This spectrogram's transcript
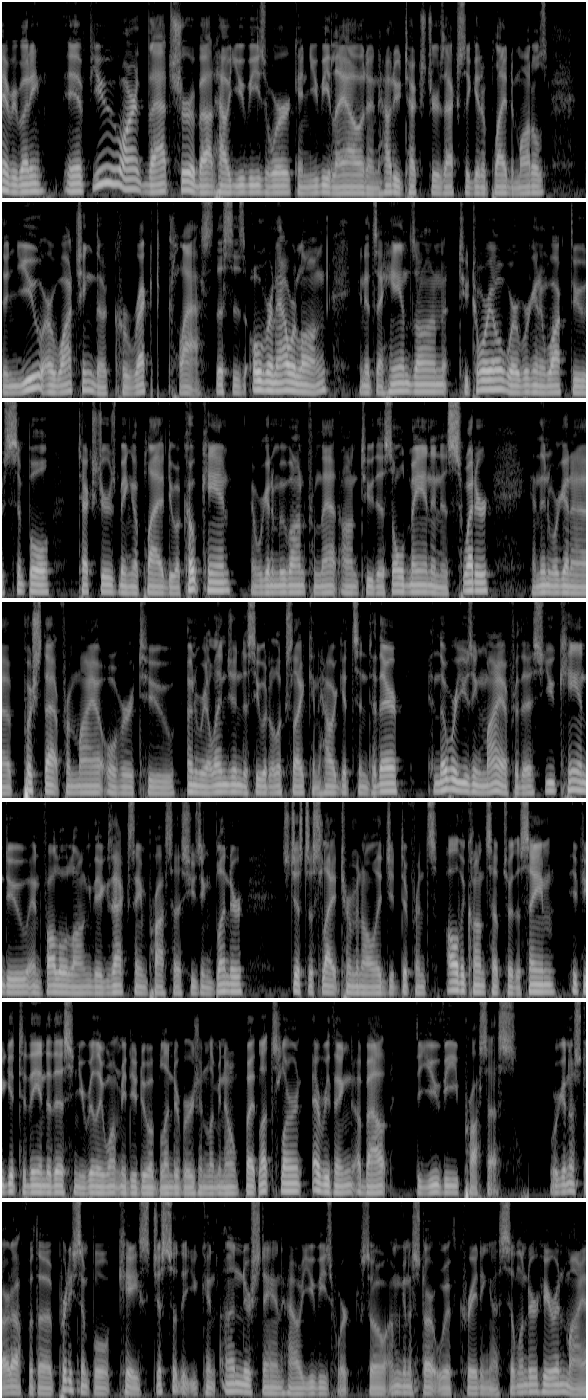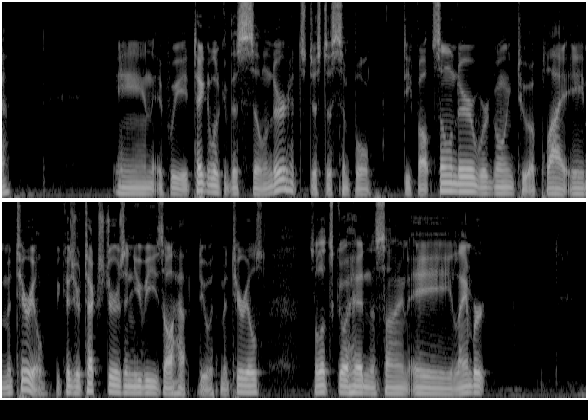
Hey everybody. If you aren't that sure about how UVs work and UV layout and how do textures actually get applied to models, then you are watching the correct class. This is over an hour long and it's a hands-on tutorial where we're going to walk through simple textures being applied to a Coke can and we're going to move on from that onto this old man and his sweater and then we're going to push that from Maya over to Unreal Engine to see what it looks like and how it gets into there. And though we're using Maya for this, you can do and follow along the exact same process using Blender. It's just a slight terminology difference. All the concepts are the same. If you get to the end of this and you really want me to do a Blender version, let me know. But let's learn everything about the UV process. We're going to start off with a pretty simple case just so that you can understand how UVs work. So I'm going to start with creating a cylinder here in Maya. And if we take a look at this cylinder, it's just a simple default cylinder, we're going to apply a material because your textures and UVs all have to do with materials. So let's go ahead and assign a Lambert.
